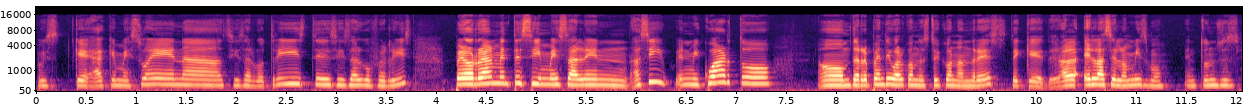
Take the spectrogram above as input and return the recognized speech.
pues que, a qué me suena, si es algo triste, si es algo feliz, pero realmente sí me salen así, en mi cuarto, Um, de repente igual cuando estoy con Andrés, de que él hace lo mismo. Entonces,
